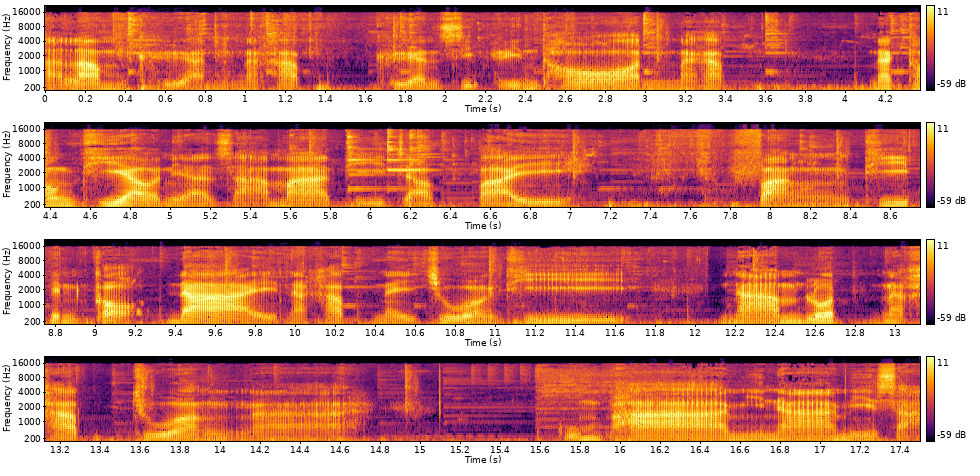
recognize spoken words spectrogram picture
าลำเขื่อนนะครับเขื่อนสิรินธรนะครับ นักท่องเที่ยวเนี่ยสามารถที่จะไปฝั่งที่เป็นเกาะได้นะครับ ในช่วงที่น้ำลดนะครับ ช่วงกุมภามีนาเมษา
